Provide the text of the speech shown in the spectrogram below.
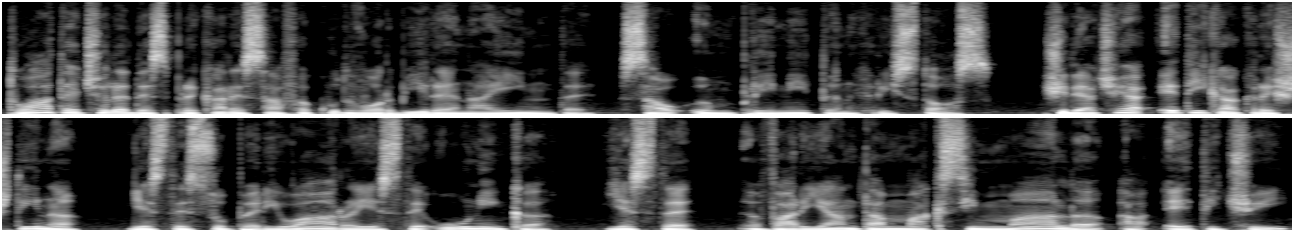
toate cele despre care s-a făcut vorbire înainte s-au împlinit în Hristos. Și de aceea etica creștină este superioară, este unică, este varianta maximală a eticii,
